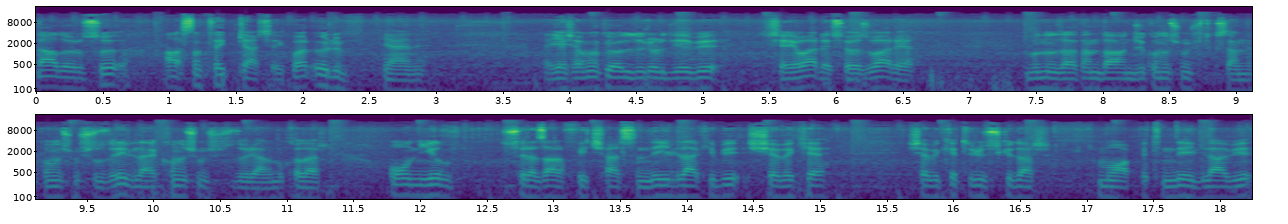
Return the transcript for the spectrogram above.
Daha doğrusu aslında tek gerçek var. Ölüm yani. Yaşamak öldürür diye bir şey var ya, söz var ya. Bunu zaten daha önce konuşmuştuk. Sen de konuşmuşuzdur. İlla konuşmuşuzdur yani bu kadar 10 yıl süre zarfı içerisinde illaki bir şebeke şebeketül Üsküdar muhabbetinde illa bir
